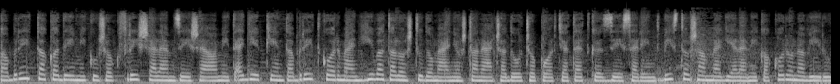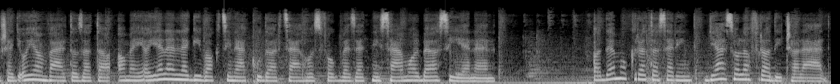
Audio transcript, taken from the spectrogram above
A brit akadémikusok friss elemzése, amit egyébként a brit kormány hivatalos tudományos tanácsadó csoportja tett közzé szerint biztosan megjelenik a koronavírus egy olyan változata, amely a jelenlegi vakcinák kudarcához fog vezetni számol be a CNN. A Demokrata szerint gyászol a Fradi család.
